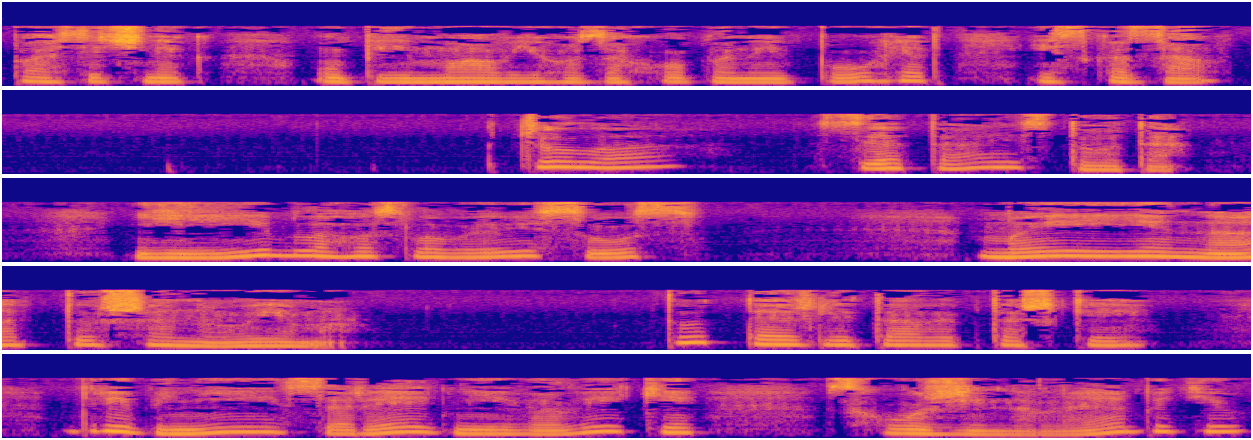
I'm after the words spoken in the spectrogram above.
Пасічник упіймав його захоплений погляд і сказав Пчола, свята істота, її благословив Ісус. Ми її надто шануємо. Тут теж літали пташки, дрібні, середні і великі, схожі на лебедів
